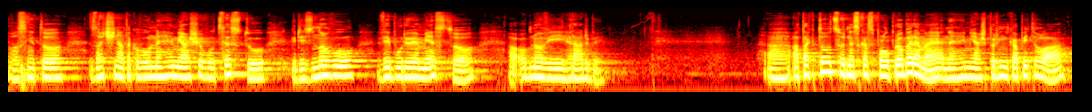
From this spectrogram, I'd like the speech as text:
vlastně to začíná takovou Nehemiášovou cestu, kdy znovu vybuduje město a obnoví hradby. A, a tak to, co dneska spolu probereme, Nehemiáš první kapitola,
